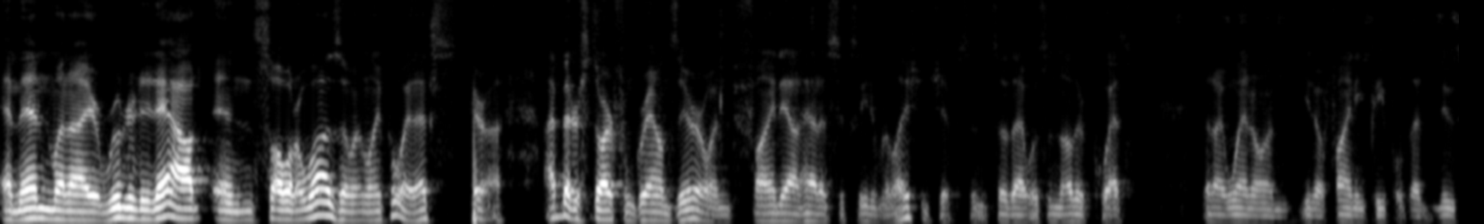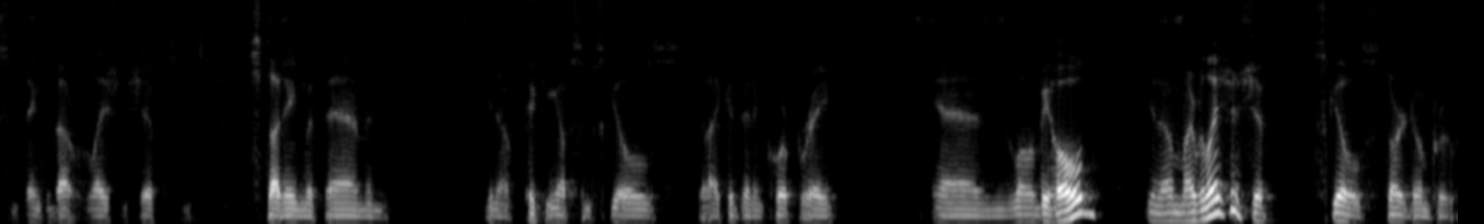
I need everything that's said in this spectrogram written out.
And then when I rooted it out and saw what it was, I went like, "Boy, that's terrible. I better start from ground zero and find out how to succeed in relationships." And so that was another quest that I went on. You know, finding people that knew some things about relationships, and studying with them, and you know, picking up some skills that I could then incorporate. And lo and behold, you know, my relationship skills started to improve.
